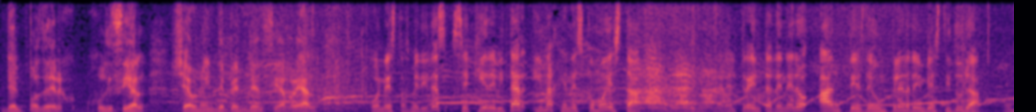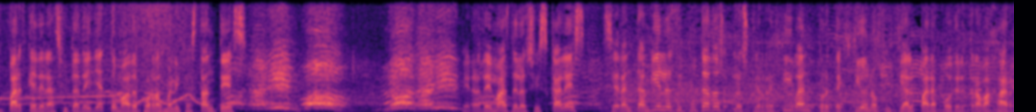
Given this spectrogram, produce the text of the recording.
del Poder Judicial sea una independencia real. Con estas medidas se quiere evitar imágenes como esta, del 30 de enero antes de un pleno de investidura, un parque de la Ciutadella tomado por las manifestantes. Pero además de los fiscales, serán también los diputados los que reciban protección oficial para poder trabajar.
